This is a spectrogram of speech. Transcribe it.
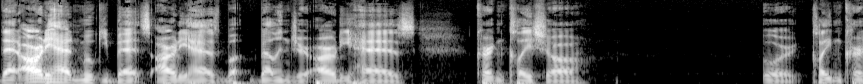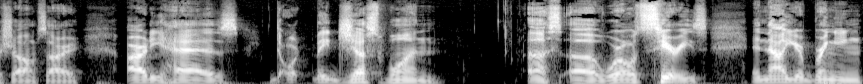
that already had Mookie Betts, already has Bellinger, already has Curtin Clayshaw or Clayton Kershaw. I'm sorry already has, or they just won a, a World Series, and now you're bringing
